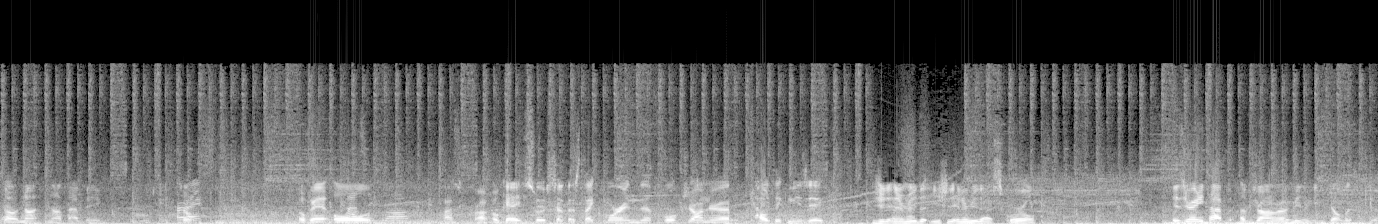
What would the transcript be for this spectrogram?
so not not that big. Okay. So- Alright. Okay, old Classic rock. classic rock. Okay, so So stuff that's like more in the folk genre. Celtic music. You should interview that. You should interview that squirrel. is there any type of genre of music you don't listen to?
